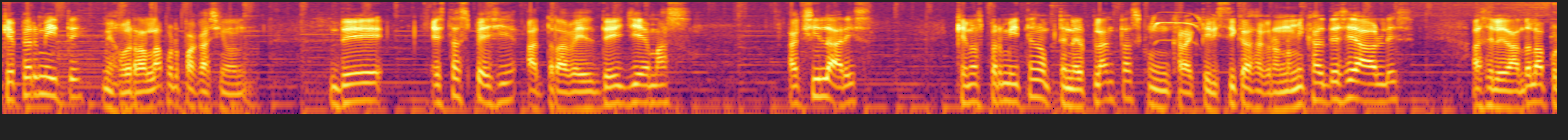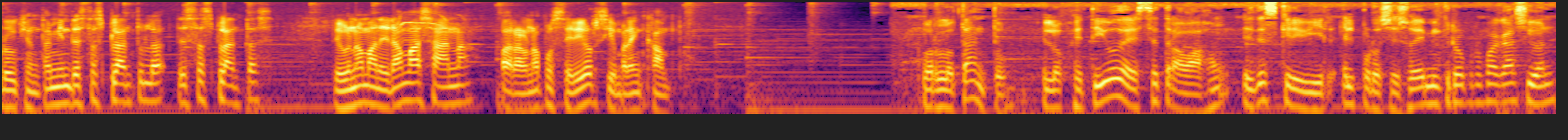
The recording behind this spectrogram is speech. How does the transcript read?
que permite mejorar la propagación de esta especie a través de yemas axilares que nos permiten obtener plantas con características agronómicas deseables, acelerando la producción también de estas, de estas plantas de una manera más sana para una posterior siembra en campo. Por lo tanto, el objetivo de este trabajo es describir el proceso de micropropagación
